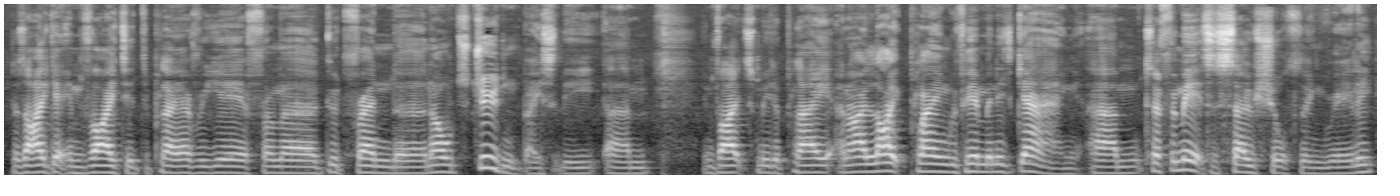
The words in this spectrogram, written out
because I get invited to play every year from a good friend, uh, an old student basically, um, invites me to play, and I like playing with him and his gang. Um, so for me, it's a social thing, really,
